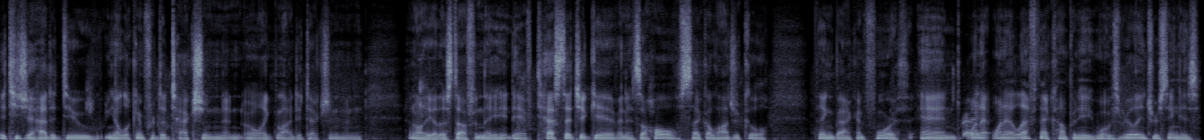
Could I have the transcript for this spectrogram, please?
they teach you how to do, you know, looking for detection and or like lie detection and, and all the other stuff. And they, they have tests that you give, and it's a whole psychological thing back and forth. And right. when I, when I left that company, what was really interesting is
